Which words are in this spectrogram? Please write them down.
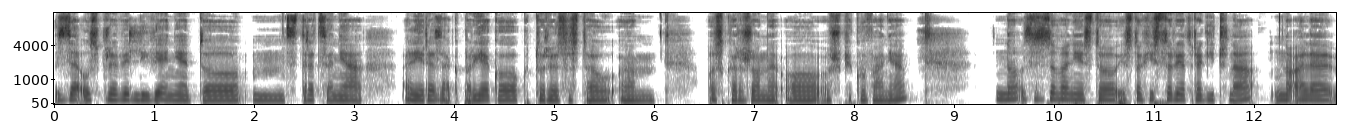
za usprawiedliwienie do um, stracenia Ali Reza Akbariego, który został oskarżony o, o szpiegowanie. No, zdecydowanie jest to, jest to historia tragiczna, no ale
